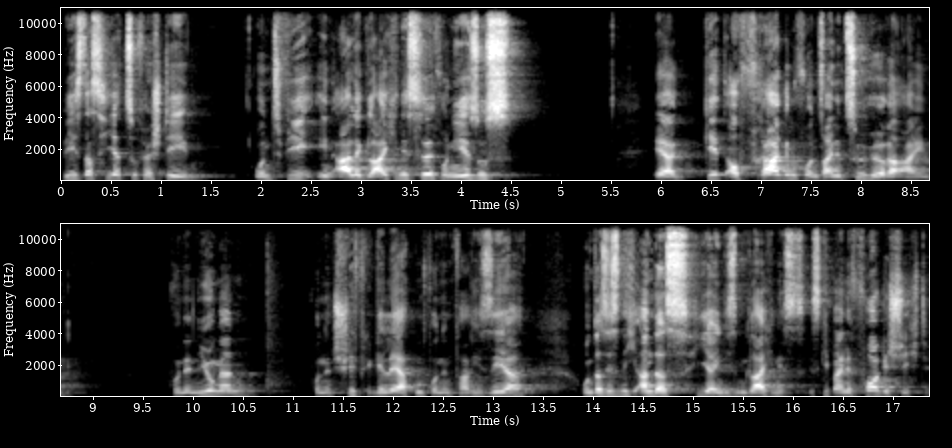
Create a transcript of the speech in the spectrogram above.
Wie ist das hier zu verstehen? Und wie in alle Gleichnisse von Jesus, er geht auf Fragen von seinen Zuhörern ein, von den Jüngern, von den Schriftgelehrten, von den Pharisäern. Und das ist nicht anders hier in diesem Gleichnis. Es gibt eine Vorgeschichte.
